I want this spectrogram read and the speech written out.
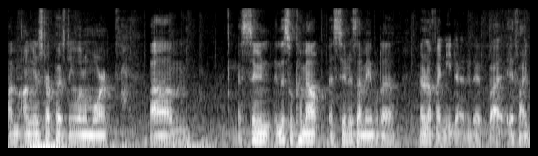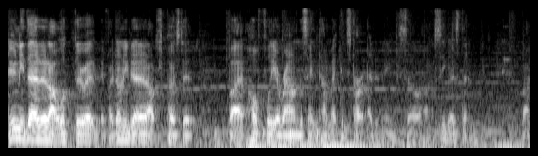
I'm, I'm gonna start posting a little more. Um, as soon and this will come out as soon as I'm able to. I don't know if I need to edit it, but if I do need to edit, I'll look through it. If I don't need to edit, I'll just post it. But hopefully around the same time I can start editing. So uh, I'll see you guys then. Bye.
